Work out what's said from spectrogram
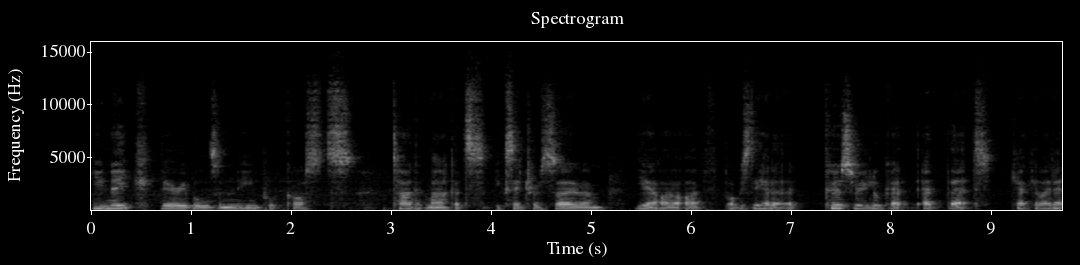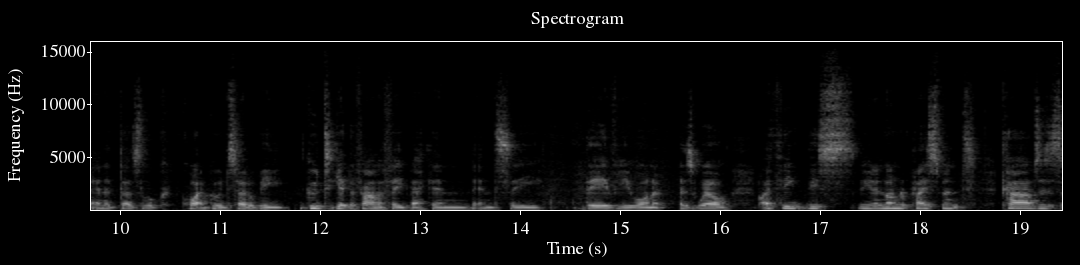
unique variables and input costs, target markets, etc. So, um, yeah, I, have obviously had a, a cursory look at, at that calculator and it does look quite good. So, it'll be good to get the farmer feedback and, and see their view on it as well. I think this, you know, non replacement calves is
